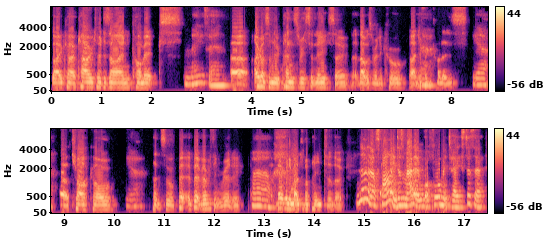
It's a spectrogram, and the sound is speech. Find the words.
like uh, character design, comics, Amazing. Uh, I got some new pens recently, so that, that was really cool. Like different Yeah. colours, Yeah. uh, charcoal, Yeah. pencil, bit, a bit of everything really. Wow. Not really much of a painter though. No, that's fine. Doesn't matter what form it takes, does it?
